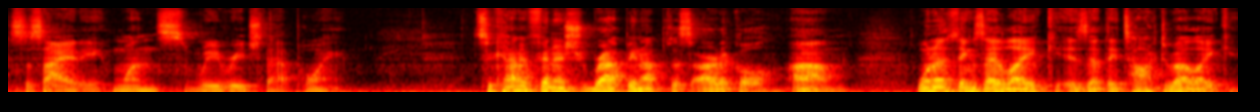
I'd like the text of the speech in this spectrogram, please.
society once we reach that point. To kind of finish wrapping up this article, um, one of the things I like is that they talked about like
